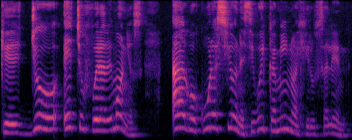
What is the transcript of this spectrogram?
que yo echo fuera demonios, hago curaciones y voy camino a Jerusalén.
